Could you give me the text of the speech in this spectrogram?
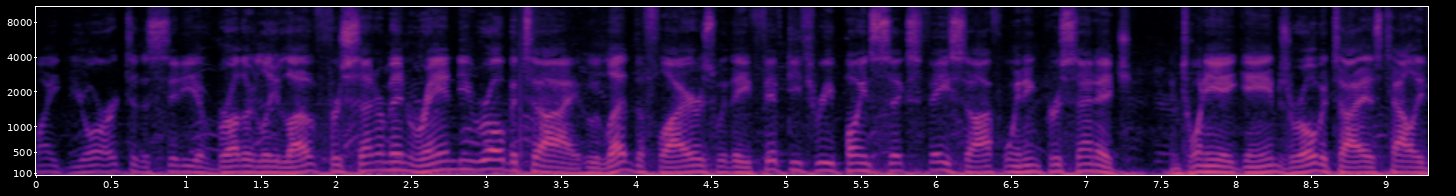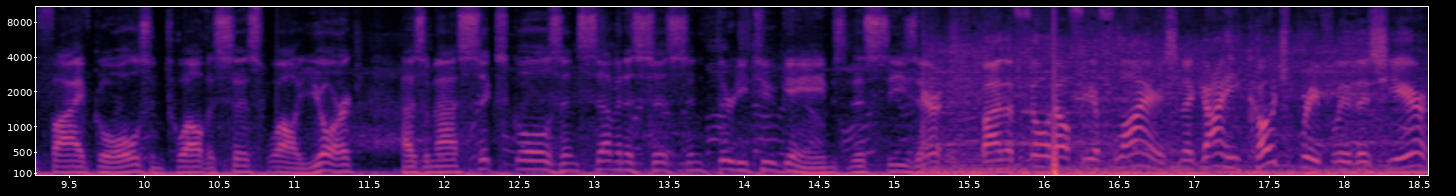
Mike York to the city of brotherly love for centerman Randy Robitaille, who led the Flyers with a 53.6 faceoff winning percentage. In 28 games, Robitaille has tallied five goals and 12 assists, while York has amassed six goals and seven assists in 32 games this season. By the Philadelphia Flyers, and a guy he coached briefly this year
